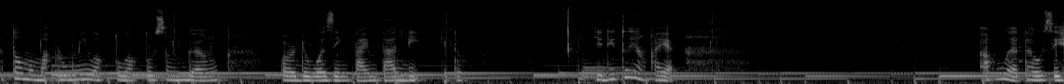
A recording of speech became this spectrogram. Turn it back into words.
atau memaklumi waktu-waktu senggang or the wasting time tadi gitu. Jadi tuh yang kayak aku nggak tahu sih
